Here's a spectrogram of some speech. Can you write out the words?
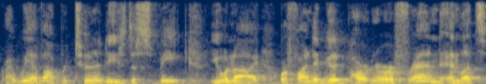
Right? We have opportunities to speak, you and I, or find a good partner or friend and let's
